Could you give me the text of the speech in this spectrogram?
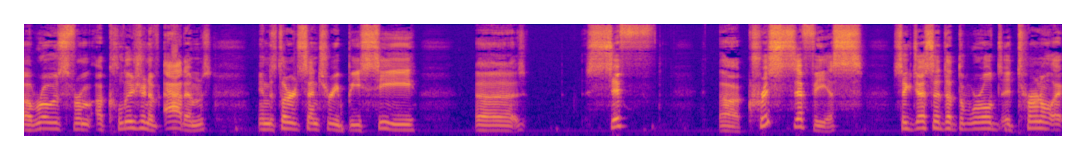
arose from a collision of atoms in the third century BC. Uh, Sif, uh, Chrysippus suggested that the world's eternal e-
